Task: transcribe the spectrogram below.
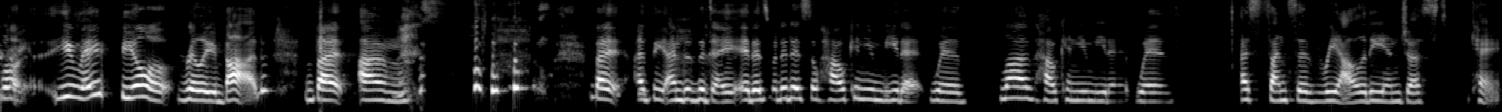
Well, right. you may feel really bad, but um, but at the end of the day, it is what it is. So how can you meet it with love? How can you meet it with a sense of reality and just okay,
